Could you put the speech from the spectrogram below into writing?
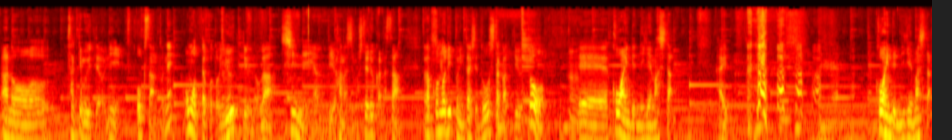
あのーさっきも言ったように奥さんとね思ったことを言うっていうのが信念やっていう話もしてるからさ、まあ、このリップに対してどうしたかっていうと、うん。えー怖いんで逃げました。はい。怖いんで逃げました。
